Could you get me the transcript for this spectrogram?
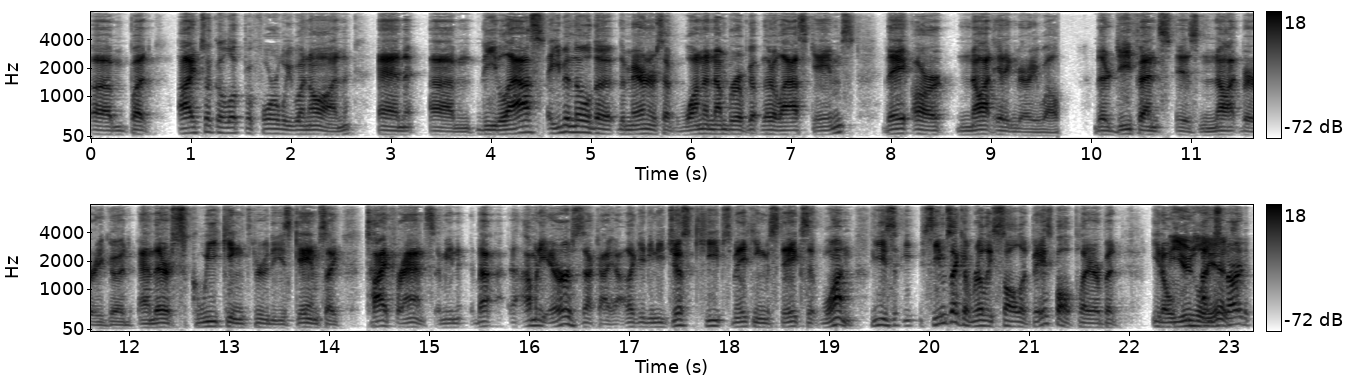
um, but I took a look before we went on, and um, the last, even though the, the Mariners have won a number of their last games, they are not hitting very well. Their defense is not very good, and they're squeaking through these games. Like Ty France, I mean, that how many errors that guy had? Like, I mean, he just keeps making mistakes at one. He's he seems like a really solid baseball player, but you know, usually I'm. Start,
